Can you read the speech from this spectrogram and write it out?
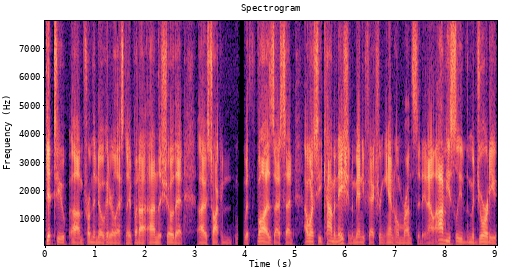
get to um, from the no hitter last night. But uh, on the show that I was talking with Buzz, I said I want to see a combination of manufacturing and home runs today. Now, obviously, the majority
